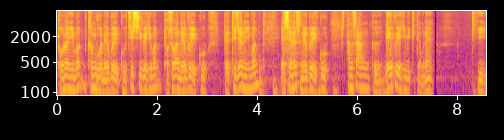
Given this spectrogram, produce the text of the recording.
돈의 힘은 금고 내부에 있고, 지식의 힘은 도서관 내부에 있고, 네티즌의 힘은 SNS 내부에 있고, 항상 그 내부에 힘이 있기 때문에 이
